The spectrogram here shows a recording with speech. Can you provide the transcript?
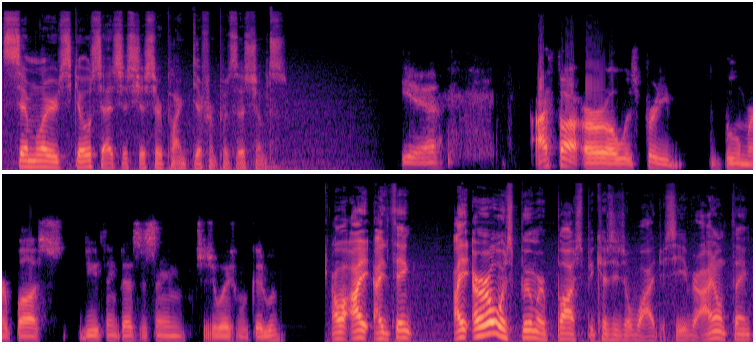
similar skill sets. It's just they're playing different positions. Yeah. I thought Earle was pretty boomer bust. Do you think that's the same situation with Goodwin? Oh, I I think I Earle was boomer bust because he's a wide receiver. I don't think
